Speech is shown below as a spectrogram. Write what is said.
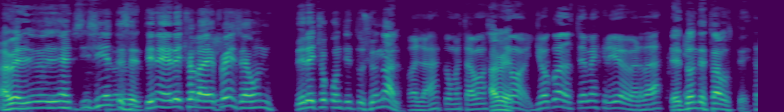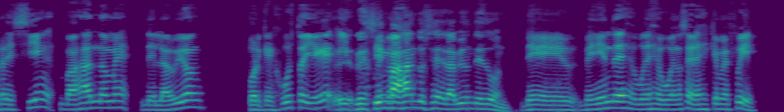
A ver, eh, eh, sí, siéntese, tiene derecho a la defensa, es un derecho constitucional. Hola, ¿cómo estamos? A ver. No, yo cuando usted me escribió, ¿verdad? ¿Eh, ¿Dónde estaba usted? Recién bajándome del avión, porque justo llegué y Eh, Recién bajándose del avión de dónde? de veniendo desde, desde Buenos Aires, es que me fui.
